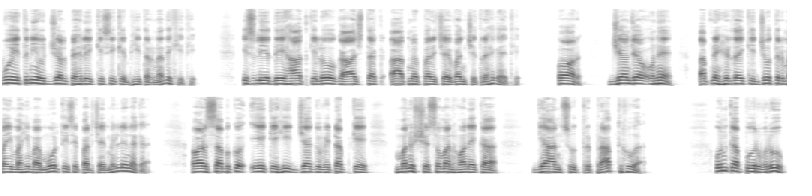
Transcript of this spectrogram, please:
वो इतनी उज्ज्वल पहले किसी के भीतर न दिखी थी। इसलिए देहात के लोग आज तक आत्मपरिचय वंचित रह गए थे और ज्यो ज्यो उन्हें अपने हृदय की ज्योतिर्मयी महिमा मूर्ति से परिचय मिलने लगा और सबको एक ही जग विटप के मनुष्य सुमन होने का ज्ञान सूत्र प्राप्त हुआ। उनका पूर्व रूप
